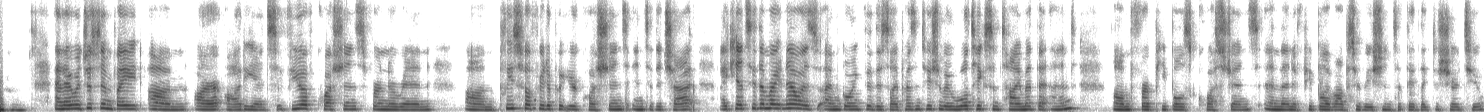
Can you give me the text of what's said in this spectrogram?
Mhm. And I would just invite um, our audience, if you have questions for Narin, um, please feel free to put your questions into the chat. I can't see them right now as I'm going through the slide presentation, but we will take some time at the end um, for people's questions, and then if people have observations that they'd like to share too.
